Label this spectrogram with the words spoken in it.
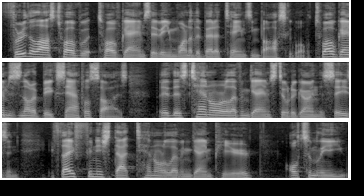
Through the last 12, 12 games, they've been one of the better teams in basketball. 12 games is not a big sample size, but there's 10 or 11 games still to go in the season. If they finish that 10 or 11 game period, ultimately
